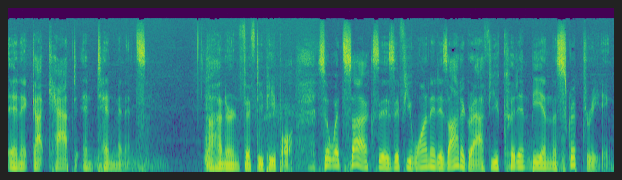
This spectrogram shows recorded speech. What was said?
and it got capped in 10 minutes. 150 people. So what sucks is if you wanted his autograph, you couldn't be in the script reading,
